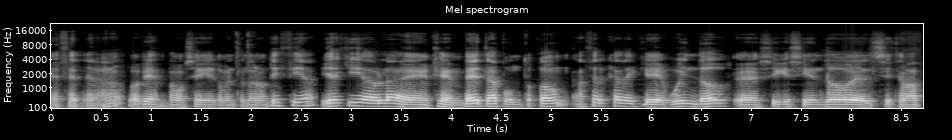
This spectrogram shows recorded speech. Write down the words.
etcétera, Pues bien, vamos a seguir comentando noticias. Y aquí habla en genbeta.com acerca de que Windows eh, sigue siendo el sistema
